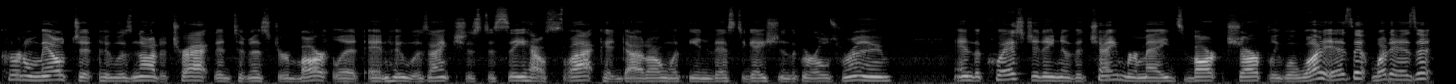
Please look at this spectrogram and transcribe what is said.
Colonel Melchett, who was not attracted to Mr. Bartlett and who was anxious to see how Slack had got on with the investigation of the girl's room, and the questioning of the chambermaids barked sharply, Well, what is it? What is it?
